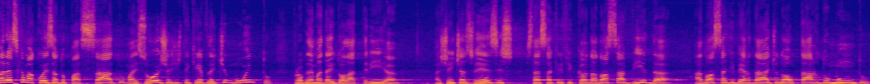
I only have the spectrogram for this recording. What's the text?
Parece que é uma coisa do passado, mas hoje a gente tem que refletir muito. O problema da idolatria. A gente às vezes está sacrificando a nossa vida, a nossa liberdade no altar do mundo,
